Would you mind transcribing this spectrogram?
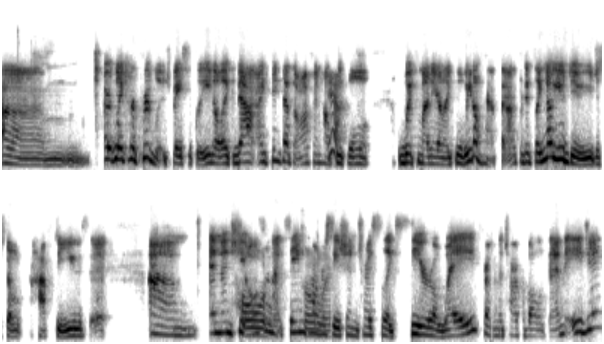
um or like her privilege basically you know like that i think that's often how yeah. people with money are like well we don't have that but it's like no you do you just don't have to use it um, and then she totally, also in that same totally. conversation tries to like steer away from the talk of all of them aging,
